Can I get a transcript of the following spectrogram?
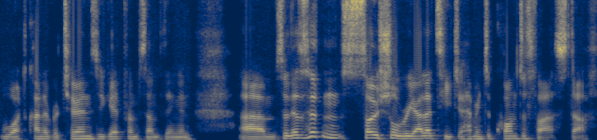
what kind of returns you get from something. And um, so there's a certain social reality to having to quantify stuff.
